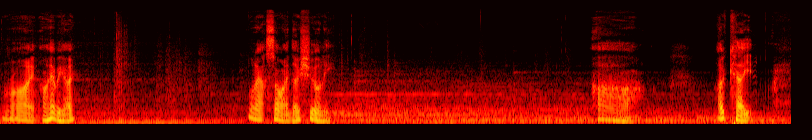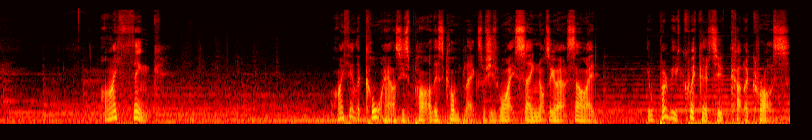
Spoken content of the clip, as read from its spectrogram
Right. Oh, here we go. Not outside, though, surely. Ah. Okay. I think... I think the courthouse is part of this complex, which is why it's saying not to go outside. It would probably be quicker to cut across.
